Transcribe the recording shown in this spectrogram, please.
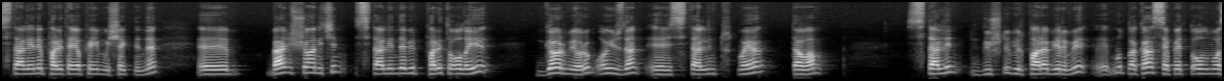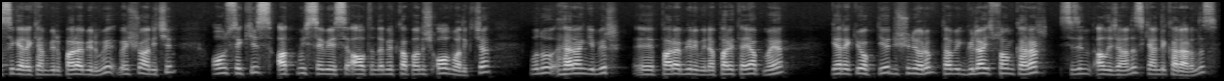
Sterlini parite yapayım mı şeklinde. E, ben şu an için sterlinde bir parite olayı görmüyorum. O yüzden e, sterlin tutmaya devam. Sterlin güçlü bir para birimi. E, mutlaka sepette olması gereken bir para birimi ve şu an için 18.60 seviyesi altında bir kapanış olmadıkça bunu herhangi bir e, para birimine parite yapmaya gerek yok diye düşünüyorum. Tabii Gülay son karar sizin alacağınız kendi kararınız.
